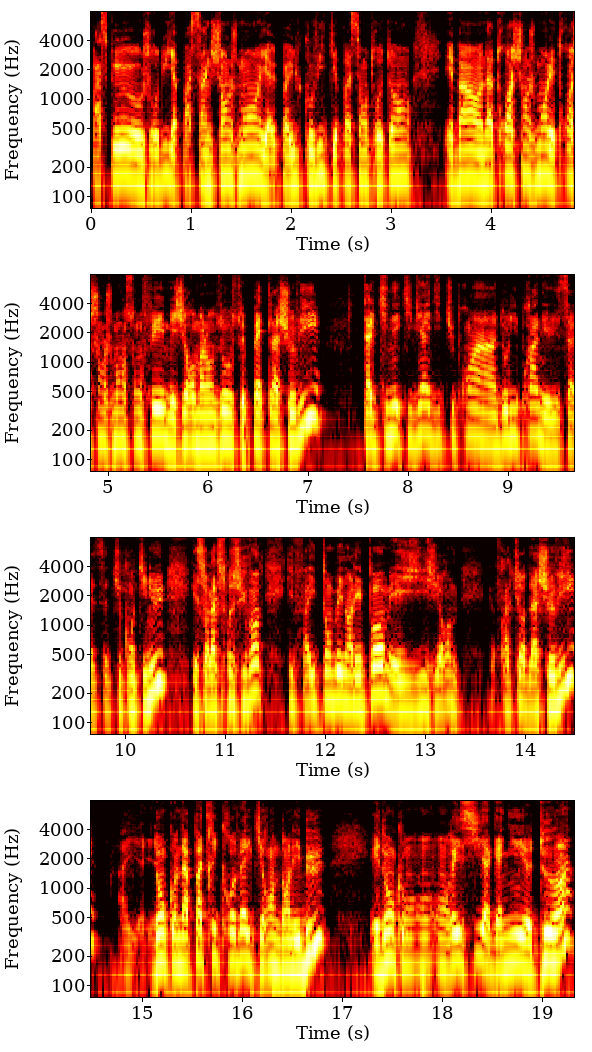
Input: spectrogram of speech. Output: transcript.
parce qu'aujourd'hui, il n'y a pas cinq changements, il n'y avait pas eu le Covid qui est passé entre-temps, eh ben, on a trois changements, les trois changements sont faits, mais Jérôme Alonso se pète la cheville. T'as le kiné qui vient, il dit tu prends un doliprane et ça, ça- tu continues. Et sur l'action suivante, il faillit tomber dans les pommes et il dit Jérôme, fracture de la cheville. Aïe, aïe, aïe. Donc on a Patrick Revel qui rentre dans les buts. Et donc on, réussit à gagner 2-1.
